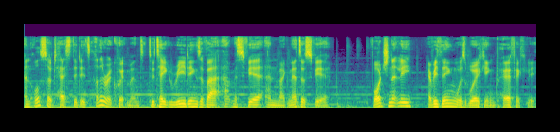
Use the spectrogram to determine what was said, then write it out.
and also tested its other equipment to take readings of our atmosphere and magnetosphere. Fortunately, everything was working perfectly.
